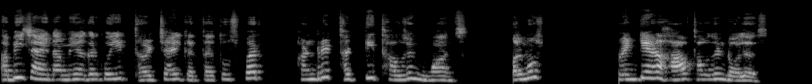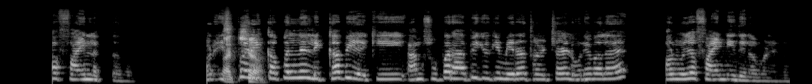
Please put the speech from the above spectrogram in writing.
अभी चाइना में अगर कोई थर्ड चाइल्ड करता है तो उस पर hundred thirty thousand wons almost twenty and half thousand dollar का फाइन लगता था। और इस अच्छा। पर एक कपल ने लिखा भी है कि आई एम सुपर हैप्पी क्योंकि मेरा थर्ड चाइल्ड होने वाला है और मुझे फाइन नहीं देना पड़ेगा।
